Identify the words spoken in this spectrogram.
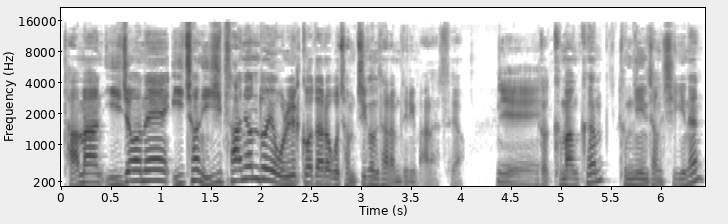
다만 이전에 2024년도에 올릴 거다라고 점 찍은 사람들이 많았어요. 예. 그러니까 그만큼 금리 인상 시기는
